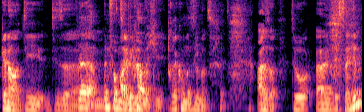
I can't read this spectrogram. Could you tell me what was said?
Genau, die, diese Ja, ja, ähm, Informatik habe ich. Terminologie 3,7. benutze ich jetzt. Also, du äh, gehst da hin,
